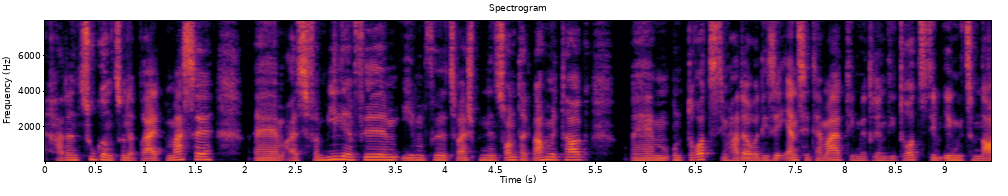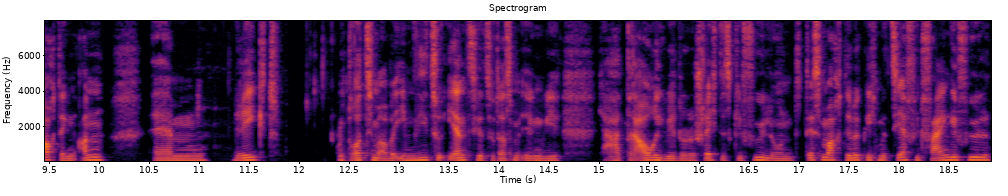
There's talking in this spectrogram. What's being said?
hat er einen Zugang zu einer breiten Masse, ähm, als Familienfilm eben für zum Beispiel den Sonntagnachmittag ähm, und trotzdem hat er aber diese ernste Thematik mit drin, die trotzdem irgendwie zum Nachdenken anregt. Und trotzdem aber eben nie zu ernst wird, sodass man irgendwie ja traurig wird oder schlechtes Gefühl. Und das macht er wirklich mit sehr viel Feingefühl.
